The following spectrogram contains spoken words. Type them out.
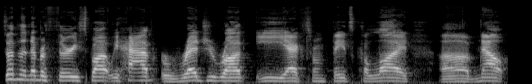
So at the number 30 spot, we have Regirock EX from Fates Collide. Um, now,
